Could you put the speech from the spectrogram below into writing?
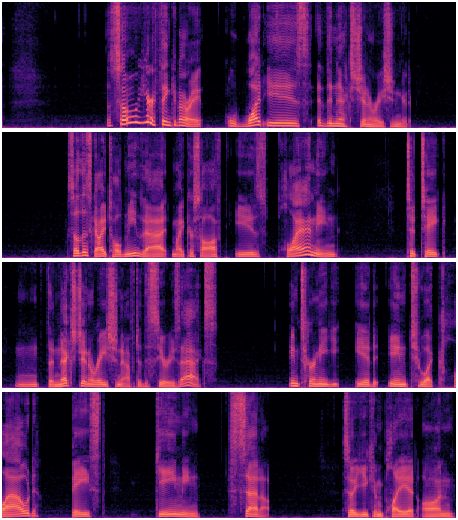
so you're thinking, all right, what is the next generation going to be? So this guy told me that Microsoft is planning to take mm, the next generation after the Series X and turning it into a cloud based gaming setup. So you can play it on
